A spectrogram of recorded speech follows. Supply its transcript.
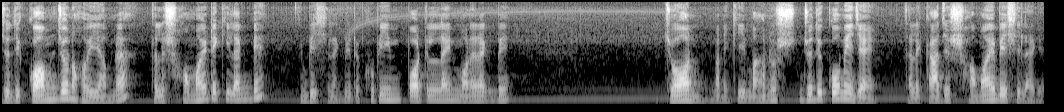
যদি কমজন হই আমরা, তাহলে সময়টা কি লাগবে? বেশি লাগবে। এটা খুবই ইম্পর্টেন্ট লাইন মনে রাখবে। জন মানে কি, মানুষ যদি কমে যায়, তাহলে কাজের সময় বেশি লাগে।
